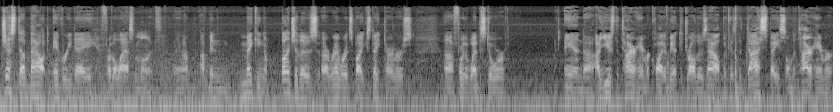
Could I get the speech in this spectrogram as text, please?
just about every day for the last month. And I've, I've been making a bunch of those uh, railroad spike stake turners uh, for the web store. And uh, I use the tire hammer quite a bit to draw those out because the die space on the tire hammer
